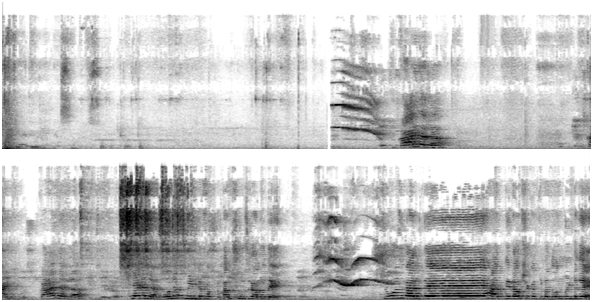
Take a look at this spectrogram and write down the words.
कॅरी असं सोबत काय झालं? काय काय झालं? खेळ झालं दोनच मिनिटं फक्त मला शूज घालू दे. शूज घालते. हात नाही लावू शकत तुला दोन मिनिटं दे.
